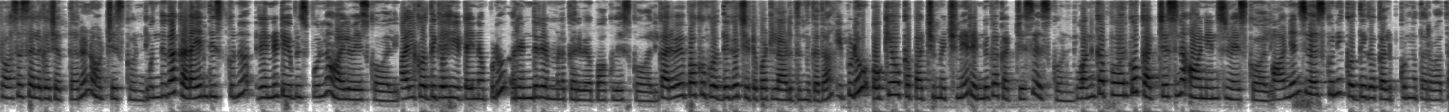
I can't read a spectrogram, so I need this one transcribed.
ప్రాసెస్ ఎలాగో చెప్తాను నోట్ చేసుకోండి. ముందుగా కడాయిని తీసుకుని రెండు టేబుల్ స్పూన్లు ఆయిల్ వేసుకోవాలి. ఆయిల్ కొద్దిగా హీట్ అయినప్పుడు రెండు రెమ్మల కరివేపాకు వేసుకోవాలి. కరివేపాకు కొద్దిగా చిటపట్లాడుతుంది కదా? ఇప్పుడు ఒకే ఒక పచ్చిమిర్చిని రెండుగా కట్ చేసి వేసుకోండి. వన్ కప్ వరకు కట్ చేసిన ఆనియన్స్ వేసుకోవాలి. ఆనియన్స్ వేసుకుని కొద్దిగా కలుపుకున్న తర్వాత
